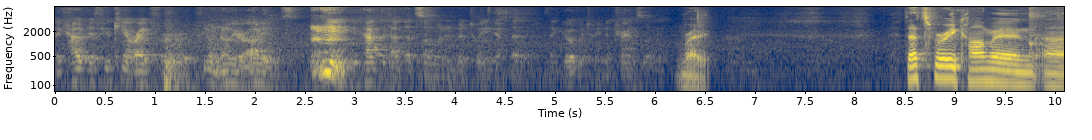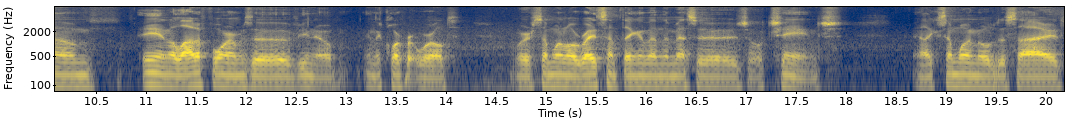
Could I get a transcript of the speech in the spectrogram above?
like how if you can't write for if you don't know your audience, you have to have that someone in between. You have to that go between to translate. Right. That's very common um, in a lot of forms of you know in the corporate world, where someone will write something and then the message will change. Like someone will decide,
